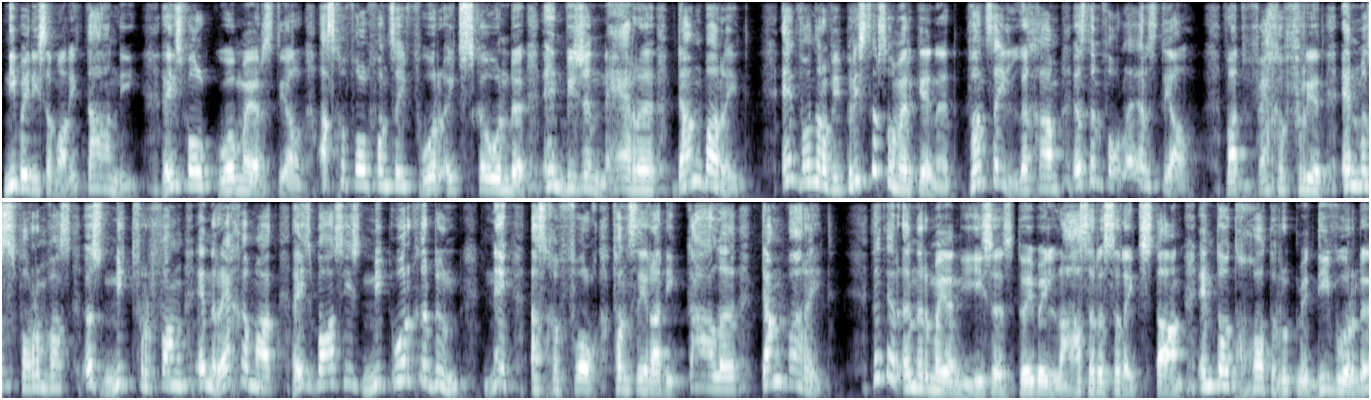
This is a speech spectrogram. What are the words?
Nie by die Samaritaan nie. Hy is volkome herstel as gevolg van sy vooruitskouende en visionêre dankbaarheid. Ek wonder of die priesters hom herken het, want sy liggaam is in volle herstel. Wat weggevreet en misvorm was, is nuut vervang en reggemaak. Hy's basies nuut oorgedoen, net as gevolg van sy radikale dankbaarheid. Dit herinner my aan Jesus toe hy by Lazarus se uit staan en tot God roep met die woorde:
